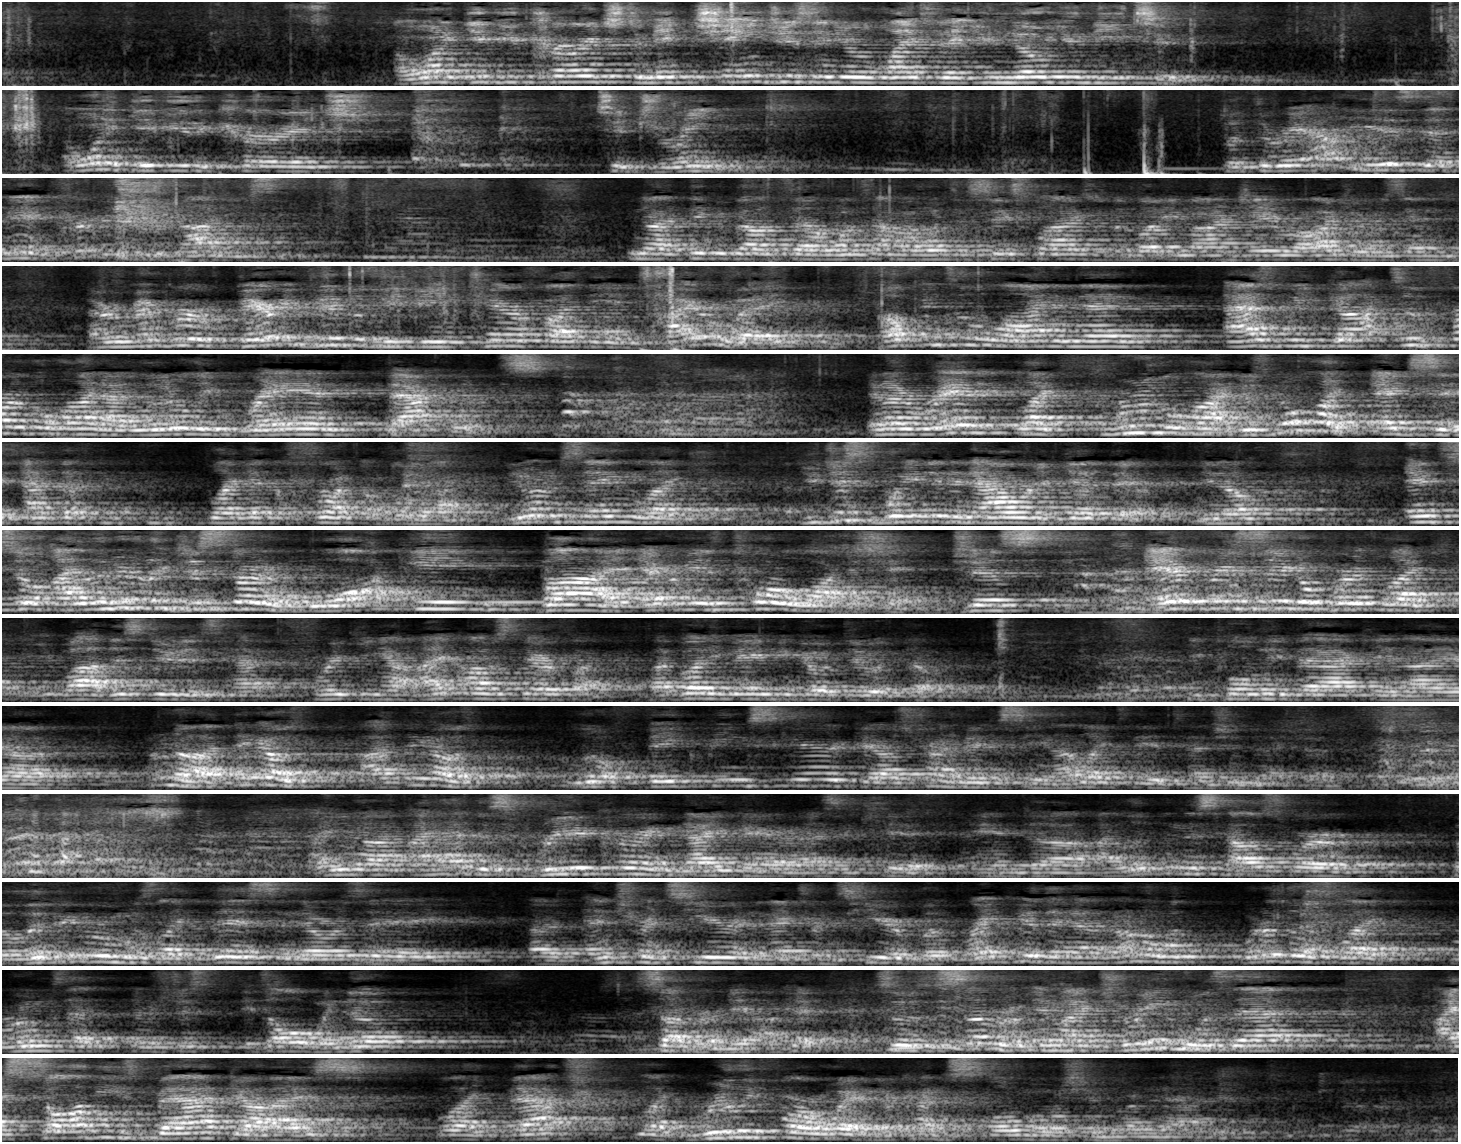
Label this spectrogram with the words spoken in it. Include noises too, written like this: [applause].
I want to give you courage to make changes in your life that you know you need to. I want to give you the courage to dream. But the reality is that, man, courage is not easy. You know, I think about uh, one time I went to Six Flags with a buddy of mine, Jay Rogers, and I remember very vividly being terrified the entire way up into the line, and then as we got to the front of the line, I literally ran backwards. And I ran like through the line. There's no like exit at the like at the front of the line. You know what I'm saying? Like you just waited an hour to get there, you know? And so I literally just started walking by. I mean, it's total walk of shame. Just every single person, like, wow, this dude is freaking out. I, I was terrified. My buddy made me go do it though. He pulled me back, and I, uh, I don't know. I think I was, I think I was a little fake being scared. I was trying to make a scene. I liked the attention back then. I, you know, I, I, had this reoccurring nightmare as a kid, and uh, I lived in this house where the living room was like this, and there was a an entrance here and an entrance here, but right here they had I don't know what what are those like rooms that there's just it's all window. Sunroom, yeah, okay. So it was a sunroom, and my dream was that I saw these bad guys like that, like really far away, and they're kind of slow motion running at me.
